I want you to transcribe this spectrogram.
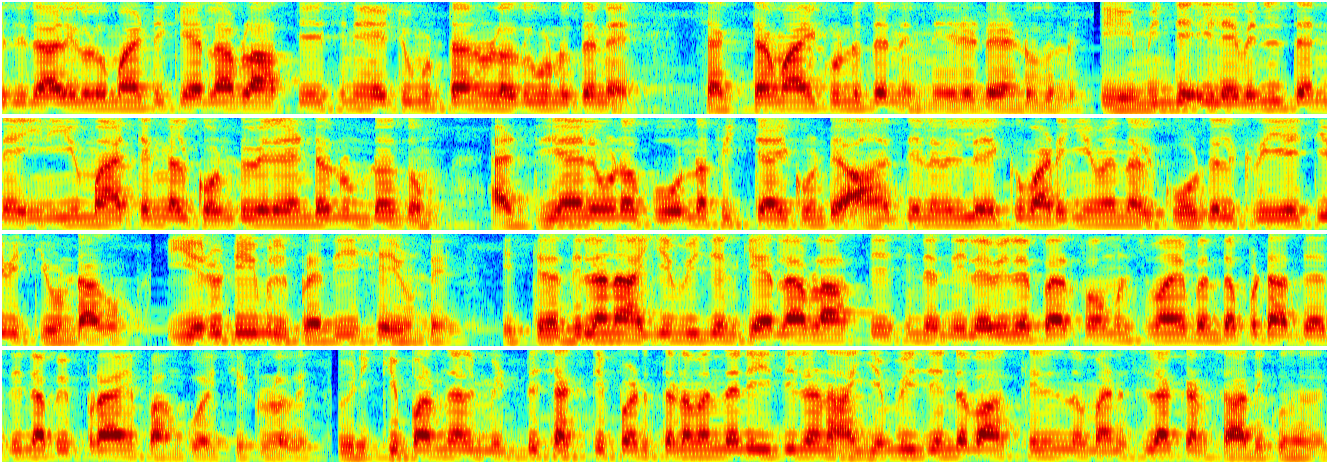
എതിരാളികളുമായിട്ട് കേരള ബ്ലാസ്റ്റേഴ്സിനെ ഏറ്റുമുട്ടാനുള്ളത് കൊണ്ട് തന്നെ ശക്തമായി കൊണ്ട് തന്നെ നേരിടേണ്ടതുണ്ട്. ടീമിന്റെ ഇലവനിൽ തന്നെ ഇനിയും മാറ്റങ്ങൾ കൊണ്ടുവരേണ്ടതുണ്ടെന്നും അഡ്രിയാലൂണ പൂർണ ഫിറ്റായിക്കൊണ്ട് ആദ്യ ലെവലിലേക്ക് മടങ്ങി വന്നാൽ കൂടുതൽ ക്രിയേറ്റിവിറ്റി ഉണ്ടാകും. ഈ ഒരു ടീമിൽ പ്രതീക്ഷയുണ്ട്. ഇത്തരത്തിലാണ് ഐ എം വിജയൻ കേരള ബ്ലാസ്റ്റേഴ്സിന്റെ നിലവിലെ പെർഫോമൻസുമായി ബന്ധപ്പെട്ട് അദ്ദേഹത്തിന്റെ അഭിപ്രായം പങ്കുവച്ചിട്ടുള്ളത്. ചുരുക്കി പറഞ്ഞാൽ മിഡ് ശക്തിപ്പെടുത്തണമെന്ന രീതിയിലാണ് ഐ എം വിജയന്റെ വാക്കിൽ നിന്ന് മനസ്സിലാക്കാൻ സാധിക്കുന്നത്.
